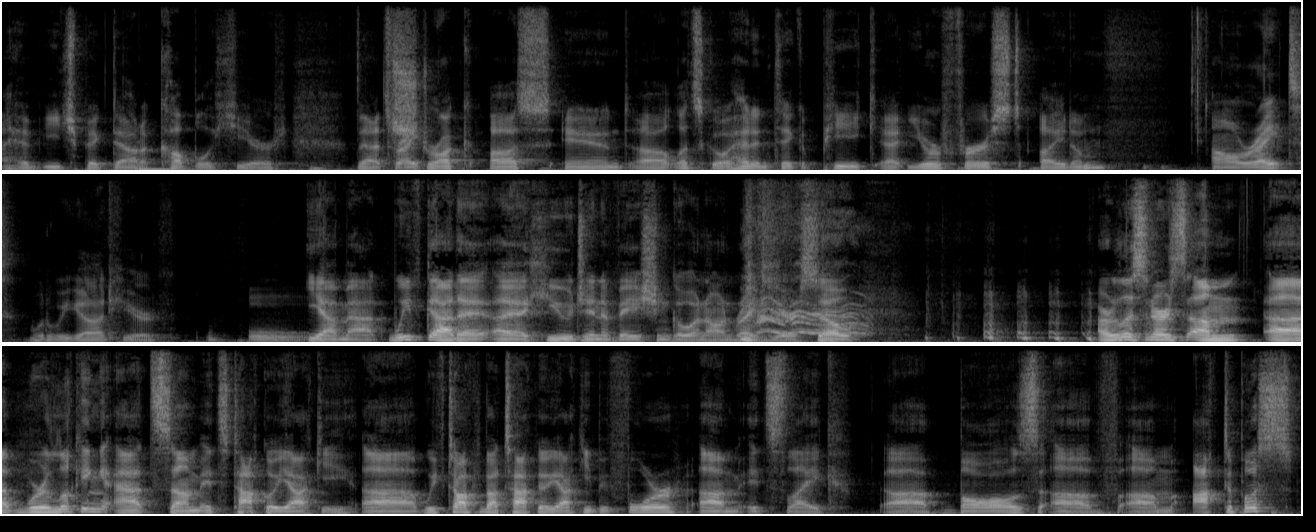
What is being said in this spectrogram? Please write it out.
I have each picked out a couple here. that right. struck us. And uh, let's go ahead and take a peek at your first item. All right. What do we got here? Oh, Yeah, Matt, we've got a, a huge innovation going on right here. So, our listeners, um, uh, we're looking at some. It's takoyaki. Uh, we've talked about takoyaki before. Um, it's like uh, balls of um, octopus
